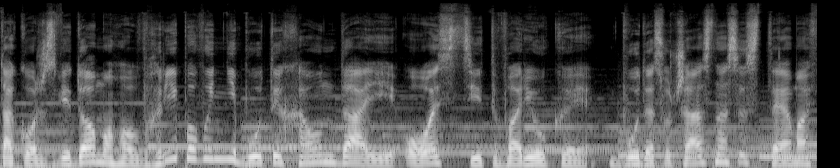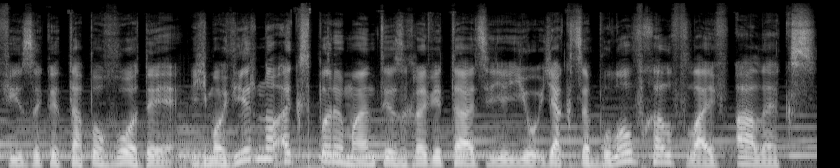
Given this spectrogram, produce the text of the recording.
Також з відомого в грі повинні бути хаундаї. Ось ці тварюки. Буде сучасна система фізики та погоди. Ймовірно, експерименти з гравітацією, як це було в Half-Life Alyx.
